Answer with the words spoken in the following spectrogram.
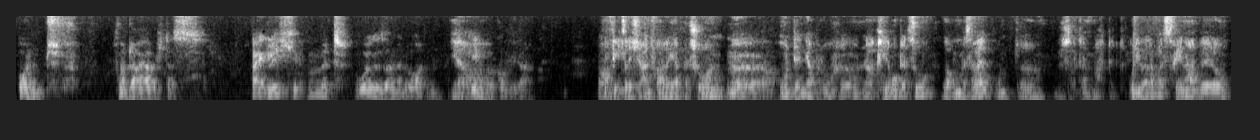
Und von daher habe ich das eigentlich mit wohlgesonnenen Worten Ja. entgegenbekommen wieder. Die väterliche Anfrage, ihr habt das schon. Ja, ja, ja. Und dann habt ihr auch äh, eine Erklärung dazu, warum, weshalb. Und äh, wie gesagt, dann macht das. Uli war damals Trainer in Bildung.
